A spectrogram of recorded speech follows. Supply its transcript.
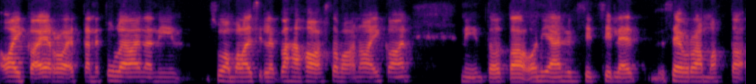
aikaero, että ne tulee aina niin suomalaisille vähän haastavaan aikaan. Niin tota, on jäänyt sit sille seuraamatta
